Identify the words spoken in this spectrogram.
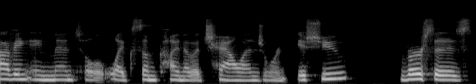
having a mental, like some kind of a challenge or an issue versus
